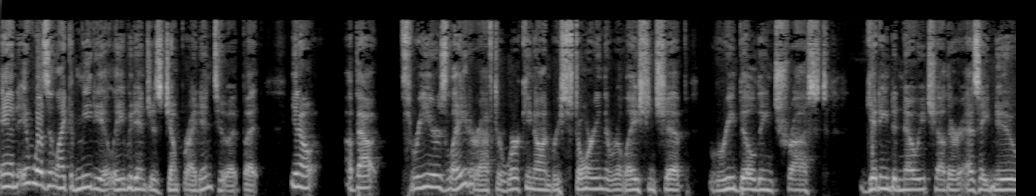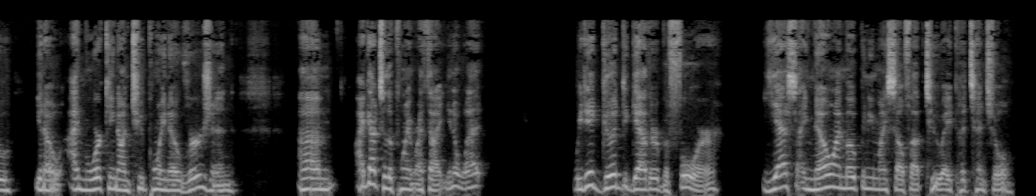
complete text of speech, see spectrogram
And it wasn't like immediately we didn't just jump right into it, but you know, about three years later, after working on restoring the relationship, rebuilding trust, getting to know each other as a new, you know, I'm working on 2.0 version. Um, I got to the point where I thought, you know what? We did good together before. Yes, I know I'm opening myself up to a potential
